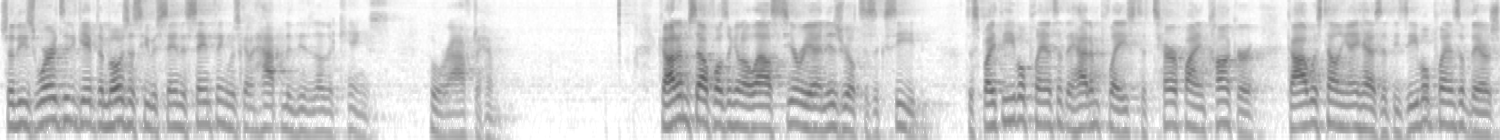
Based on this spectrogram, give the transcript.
So, these words that he gave to Moses, he was saying the same thing was going to happen to these other kings who were after him. God himself wasn't going to allow Syria and Israel to succeed. Despite the evil plans that they had in place to terrify and conquer, God was telling Ahaz that these evil plans of theirs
